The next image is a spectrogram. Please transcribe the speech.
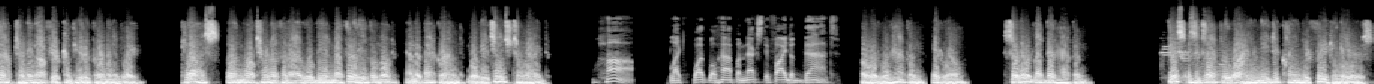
Stop turning off your computer permanently. Plus, one more turn off and I will be in my third evil mode, and the background will be changed to red. Huh. Like what will happen next if I did that? Oh, it will happen, it will. So don't let that happen. This is exactly why you need to clean your freaking ears.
